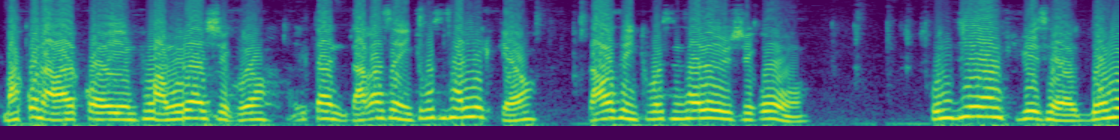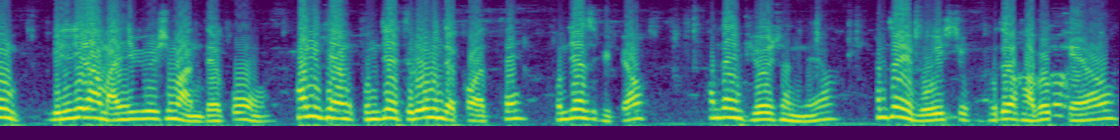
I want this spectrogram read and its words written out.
맞고 나갈 거예요. 인프 마무리 하시고요. 일단 나가서 인큐버슨 살릴게요. 나와서 인큐버슨 살려주시고 본진이랑 비비세요. 너무 밀리랑 많이 비비시면 안 되고 한이 그냥 본진에 들어오면 될 것 같아. 본진에서 비벼. 한 단이 비워주셨네요. 한 점이 모이시고 그대로 가볼게요.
